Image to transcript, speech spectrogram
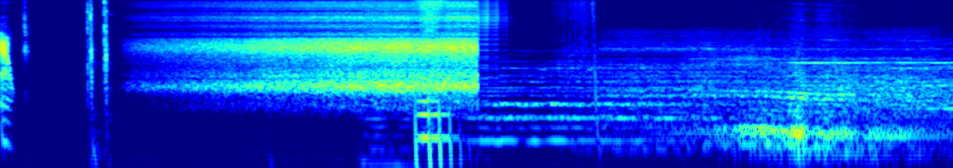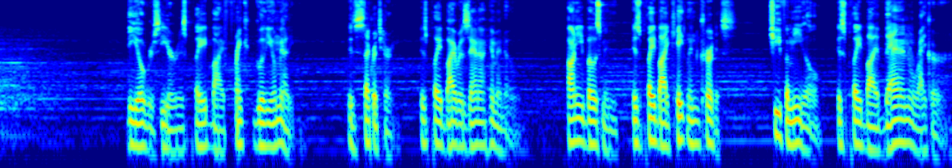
out. The Overseer is played by Frank Guglielmelli. His secretary is played by Rosanna Jimeno. Connie Bozeman is played by Caitlin Curtis. Chief Emil is played by Van Riker.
